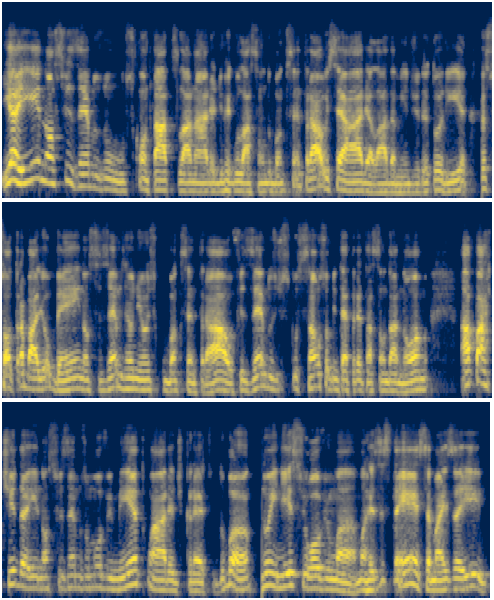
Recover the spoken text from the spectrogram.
E aí nós fizemos uns contatos lá na área de regulação do Banco Central, isso é a área lá da minha diretoria. O pessoal trabalhou bem, nós fizemos reuniões com o Banco Central, fizemos discussão sobre interpretação da norma. A partir daí, nós fizemos um movimento com a área de crédito do banco. No início houve uma, uma resistência, mas aí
